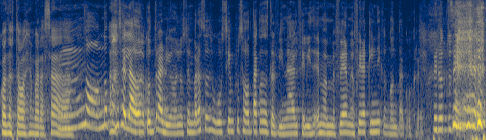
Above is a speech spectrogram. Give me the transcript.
cuando estabas embarazada. Mm, no, no por ese lado, al contrario. En los embarazos siempre he usado tacos hasta el final, feliz. Me fui, a, me fui a la clínica con tacos, creo. Pero tú tienes,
